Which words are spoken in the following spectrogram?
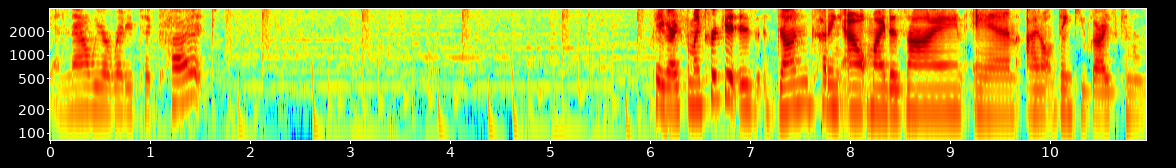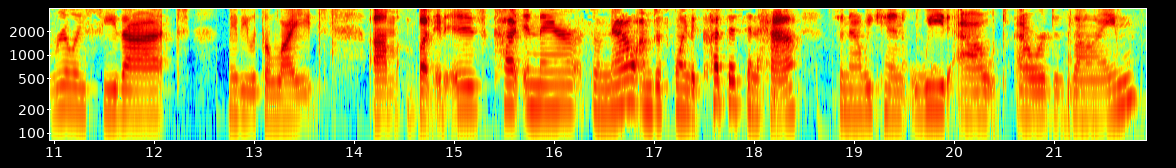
And now we are ready to cut. Okay guys, so my Cricut is done cutting out my design and I don't think you guys can really see that, maybe with the light, um, but it is cut in there. So now I'm just going to cut this in half. So now we can weed out our design.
